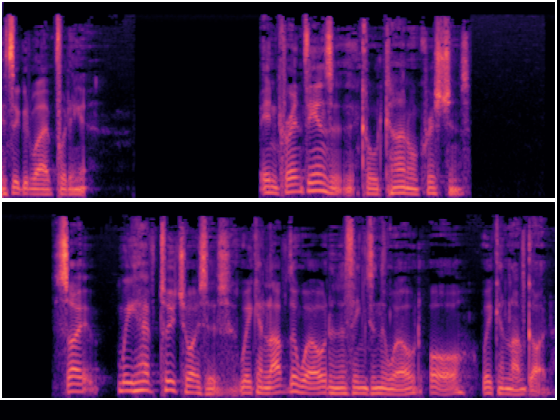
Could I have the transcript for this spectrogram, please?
It's a good way of putting it. In Corinthians, called carnal Christians. So we have two choices. We can love the world and the things in the world, or we can love God.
